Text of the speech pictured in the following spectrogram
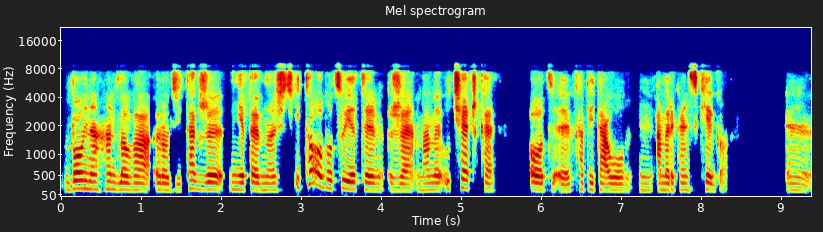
wojna handlowa rodzi także niepewność i to owocuje tym, że mamy ucieczkę od e, kapitału amerykańskiego. E,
